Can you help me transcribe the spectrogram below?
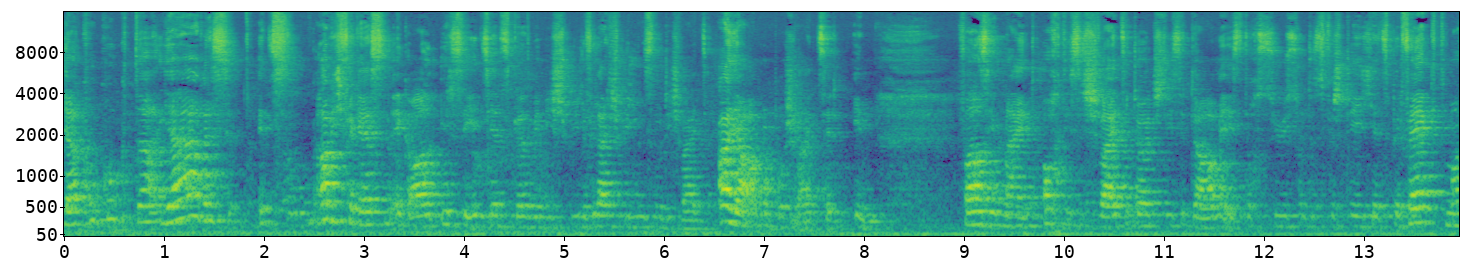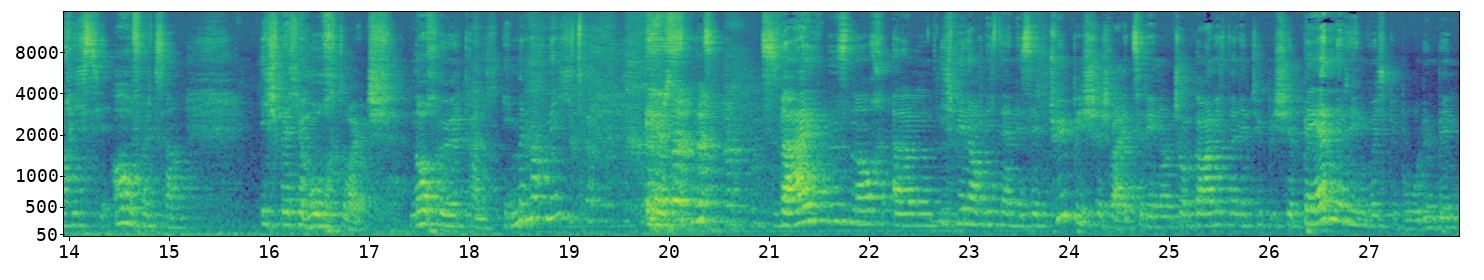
ja, Kuckuck, da, ja, aber es, jetzt habe ich vergessen, egal, ihr seht es jetzt gerade, wenn ich spiele, vielleicht spielen es nur die Schweizer. Ah ja, apropos Schweizerin. Falls ihr meint, ach, dieses Schweizerdeutsch, diese Dame ist doch süß und das verstehe ich jetzt perfekt, mache ich sie aufmerksam. Ich spreche Hochdeutsch. Noch höher kann ich immer noch nicht. Erstens. Zweitens noch, ähm, ich bin auch nicht eine sehr typische Schweizerin und schon gar nicht eine typische Bernerin, wo ich geboren bin.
